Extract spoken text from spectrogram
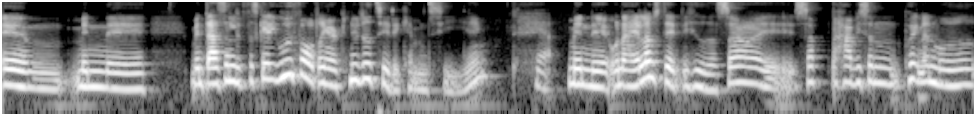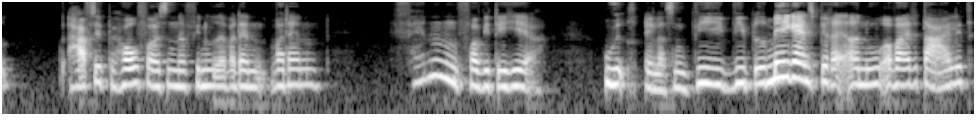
Øhm, men, øh, men der er sådan lidt forskellige udfordringer knyttet til det, kan man sige. Ikke? Ja. Men øh, under alle omstændigheder, så, øh, så har vi sådan på en eller anden måde haft et behov for sådan at finde ud af, hvordan, hvordan fanden får vi det her ud? Eller sådan, vi, vi er blevet mega inspireret nu, og hvor er det dejligt.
